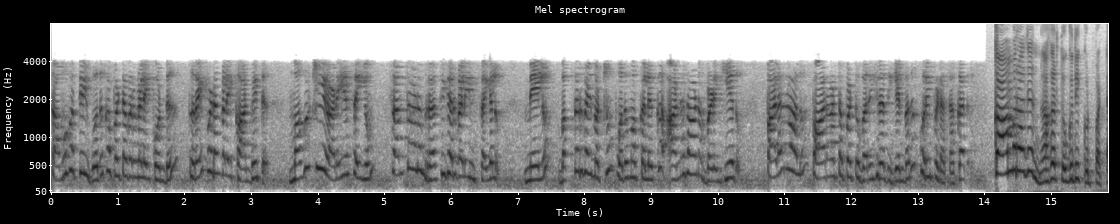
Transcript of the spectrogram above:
சமூகத்தில் ஒதுக்கப்பட்டவர்களை கொண்டு திரைப்படங்களை காண்பித்து மகிழ்ச்சியை அடைய செய்யும் சந்தானம் ரசிகர்களின் செயலும். மேலும் பக்தர்கள் மற்றும் பொதுமக்களுக்கு அன்னதானம் வழங்கியதும் பலராலும் பாராட்டப்பட்டு வருகிறது என்பது குறிப்பிடத்தக்கது. காமராஜர் நகர் தொகுதிக்குட்பட்ட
